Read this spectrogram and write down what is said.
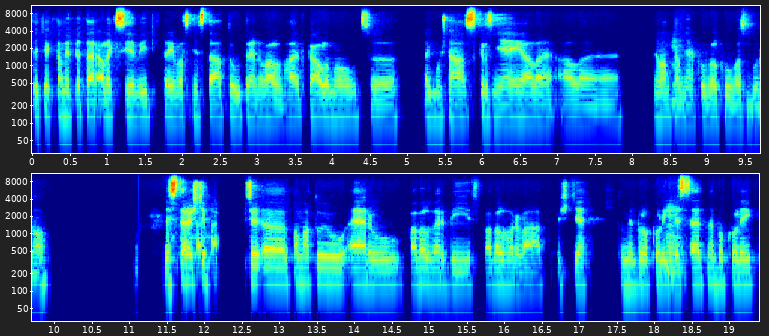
teď, jak tam je Petar Alexievič, který vlastně s tátou trénoval v HFK Olomouc, eh, tak možná skrz něj, ale, ale nemám tam hmm. nějakou velkou vazbu, no. Dnes ještě při, uh, pamatuju éru Pavel Verbíř, Pavel Horvát, ještě to mi bylo kolik, hmm. deset nebo kolik.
